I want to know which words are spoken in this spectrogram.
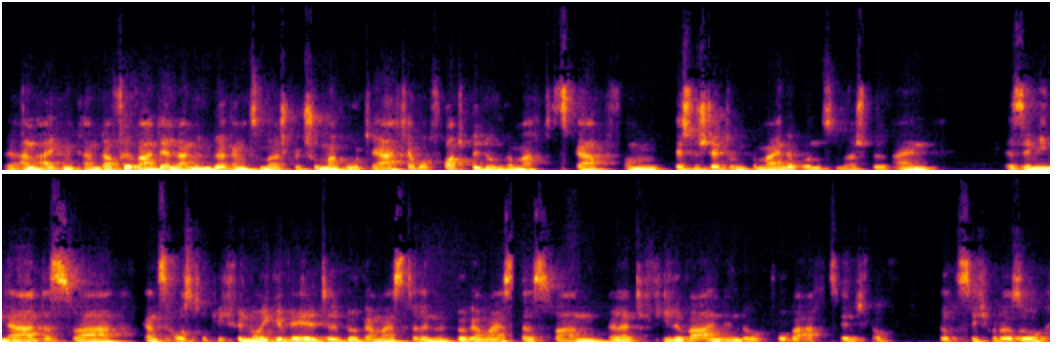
äh, aneignen kann. Dafür war der lange Übergang zum Beispiel schon mal gut. Ja, ich habe auch Fortbildung gemacht. Es gab vom Hessischen Städte- und Gemeindebund zum Beispiel ein äh, Seminar, das war ganz ausdrücklich für neu gewählte Bürgermeisterinnen und Bürgermeister. Es waren relativ viele Wahlen Ende Oktober 18, ich glaube 40 oder so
